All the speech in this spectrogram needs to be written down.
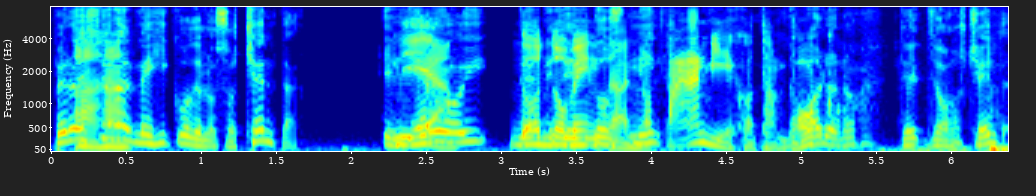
Pero eso era el México de los 80. El día de hoy. De, 90, no tan viejo tampoco. No, no, de, los 80.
